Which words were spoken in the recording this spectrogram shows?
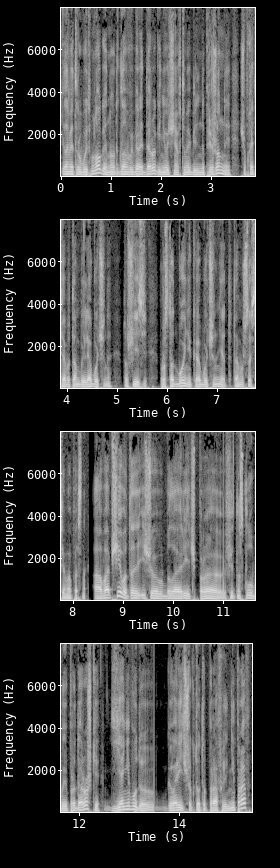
километров будет много, но главное выбирать дороги не очень автомобильно напряженные, чтобы хотя бы там были обочины. Потому что есть просто отбойник, а обочин нет, там уж совсем опасно. А вообще вот э, еще была речь про фитнес-клубы и про дорожки. Я не буду говорить, что кто-то прав или не прав.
